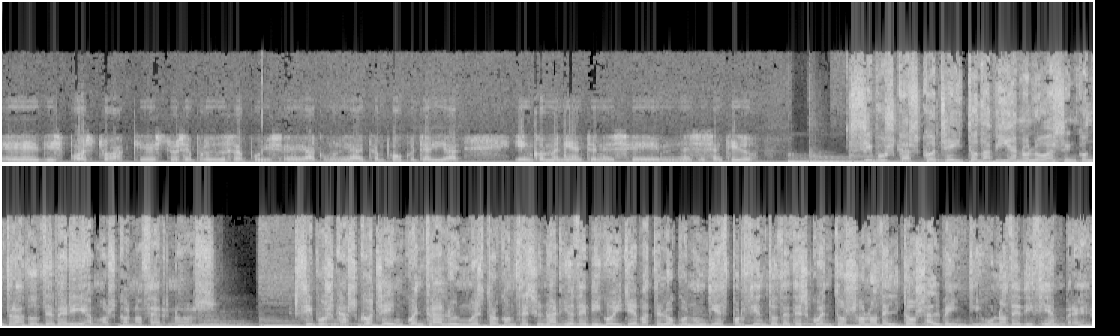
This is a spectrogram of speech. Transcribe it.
eh, disposto a que isto se produza, pois eh, a comunidade tampouco tería inconveniente nese, nese sentido. Si buscas coche y todavía no lo has encontrado, deberíamos conocernos. Si buscas coche, encuéntralo en nuestro concesionario de Vigo y llévatelo con un 10% de descuento solo del 2 al 21 de diciembre.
